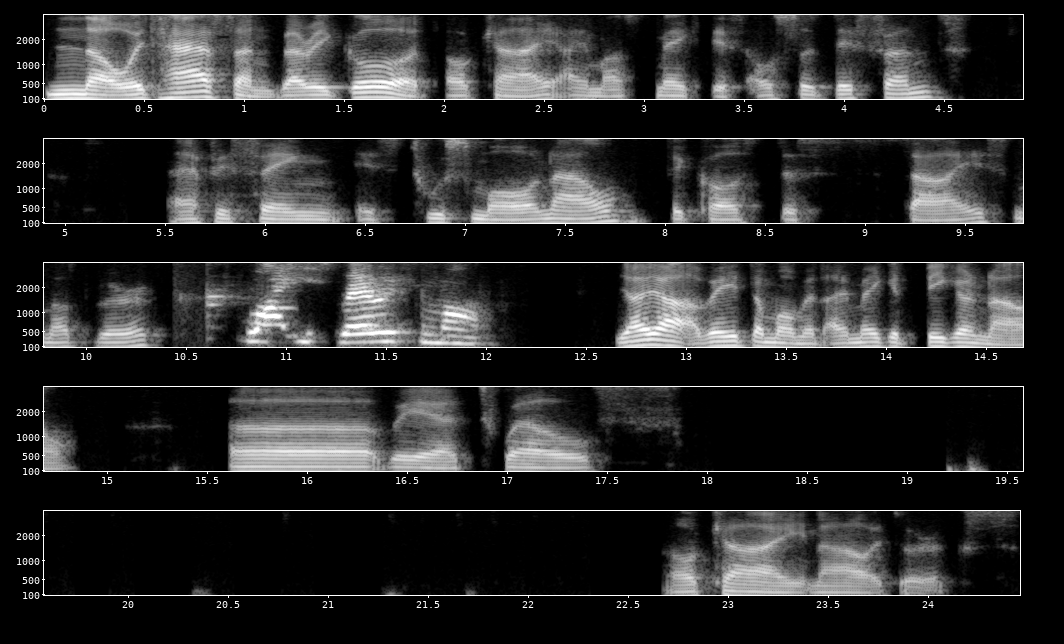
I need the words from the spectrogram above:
No, it hasn't. Very good. Okay, I must make this also different. Everything is too small now because the size not work. Why is very small? Yeah, yeah, wait a moment. I make it bigger now. Uh, where 12. Okay, now it works.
